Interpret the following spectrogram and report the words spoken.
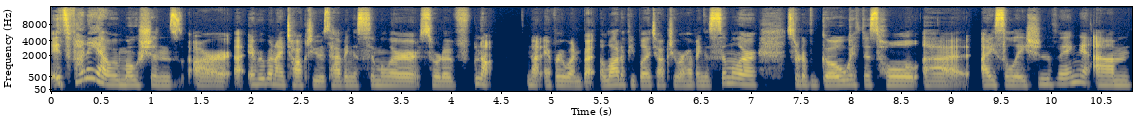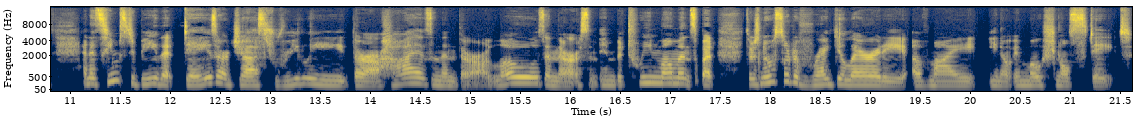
it's funny how emotions are uh, everyone I talk to is having a similar sort of not not everyone, but a lot of people I talk to are having a similar sort of go with this whole uh, isolation thing. Um, and it seems to be that days are just really, there are highs and then there are lows and there are some in between moments, but there's no sort of regularity of my you know emotional state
